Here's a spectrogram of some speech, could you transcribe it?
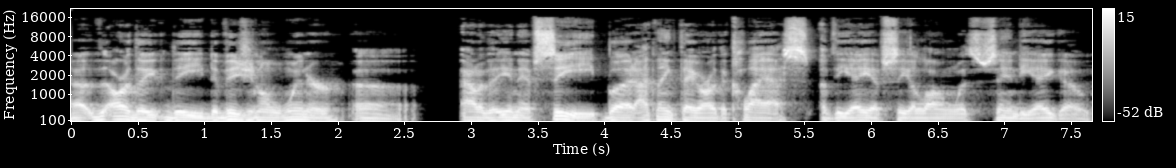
uh, or the the divisional winner uh, out of the NFC, but I think they are the class of the AFC along with San Diego,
